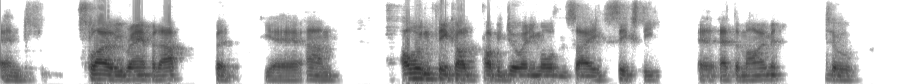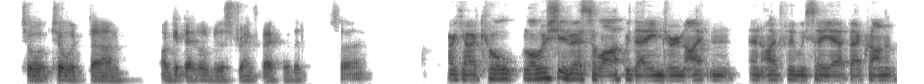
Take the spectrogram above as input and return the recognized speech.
and slowly ramp it up. But yeah, um, I wouldn't think I'd probably do any more than say 60 at, at the moment till till till it um, I get that little bit of strength back with it. So. Okay, cool. Well, I wish you the best of luck with that injury, mate, and, and hopefully we see you out back running.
